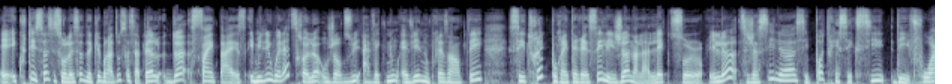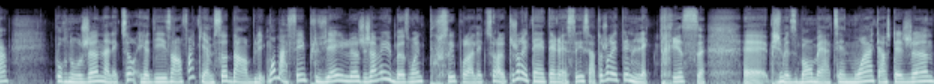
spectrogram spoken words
écoutez ça, c'est sur le site de Cube Radio, ça s'appelle De synthèse. Émilie Ouellette sera là aujourd'hui avec nous. Elle vient nous présenter ses trucs pour intéresser les jeunes à la lecture. Et là, je sais, là, c'est pas très sexy des fois pour nos jeunes, la lecture. Il y a des enfants qui aiment ça d'emblée. Moi, ma fille plus vieille, là, j'ai jamais eu besoin de pousser pour la lecture. Elle a toujours été intéressée. Ça a toujours été une lectrice. Euh, puis je me dis, bon, ben, tiens moi. Quand j'étais jeune,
